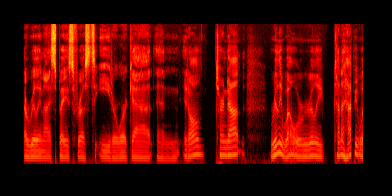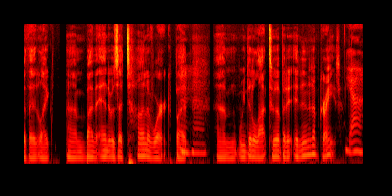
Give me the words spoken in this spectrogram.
a really nice space for us to eat or work at and it all turned out really well we're really kind of happy with it like um, by the end it was a ton of work but Mhm. um, we did a lot to it but it, it ended up great Yeah.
